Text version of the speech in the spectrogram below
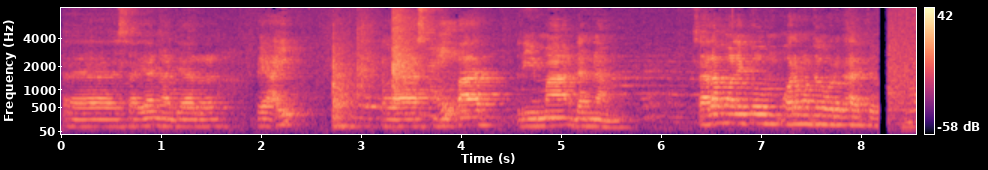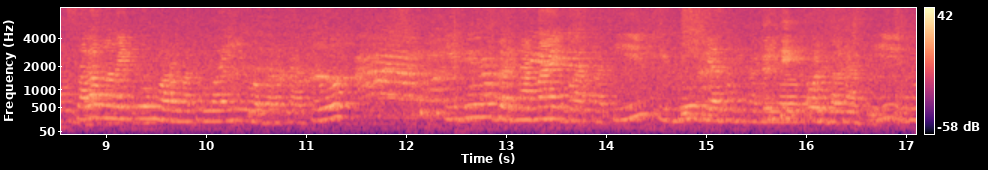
Eh, saya ngajar PAI kelas 4, 5, dan 6. Assalamualaikum warahmatullahi wabarakatuh. Assalamualaikum warahmatullahi wabarakatuh. Ibu bernama Ibu Arfati. Ibu biasa dipanggil Ibu Arfati. Ibu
